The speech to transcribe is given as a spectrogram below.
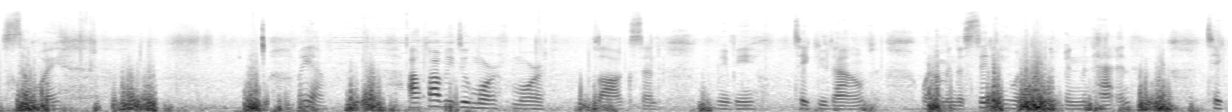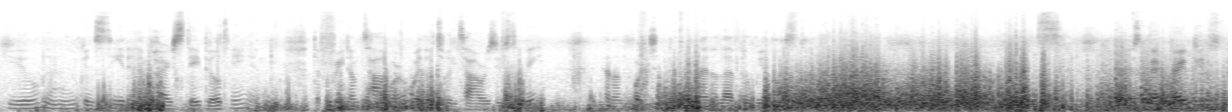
subway. But yeah, I'll probably do more more vlogs and maybe take you down when I'm in the city, when I'm in Manhattan. Take you and you can see the Empire State Building and the Freedom Tower where the Twin Towers used to be. And unfortunately, 9 11, we lost them. There's a very, very beautiful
